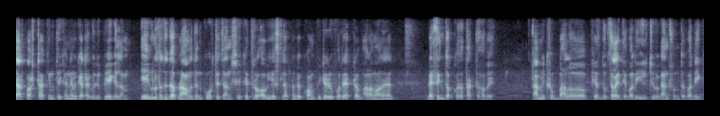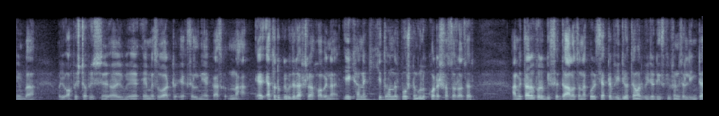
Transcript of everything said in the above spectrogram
চার পাঁচটা কিন্তু এখানে আমি ক্যাটাগরি পেয়ে গেলাম। এইগুলোতে যদি আপনি আবেদন করতে চান, সেক্ষেত্রে অবভিয়াসলি আপনাকে কম্পিউটারের উপরে একটা ভালো মানের বেসিক দক্ষতা থাকতে হবে। আমি খুব ভালো ফেসবুক চালাইতে পারি ইউটিউবে গান শুনতে পারি কিংবা ওই অফিস টফিস এম এস ওয়ার্ড এক্সেল নিয়ে কাজ না এতটুকুর ভিতরে আসলে হবে না। এখানে কী কী ধরনের প্রশ্নগুলো করে সচরাচর? আমি তার উপরে বিস্তারিত আলোচনা করেছি। একটা ভিডিওতে আমার ভিডিও ডিসক্রিপশনে লিঙ্কটা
